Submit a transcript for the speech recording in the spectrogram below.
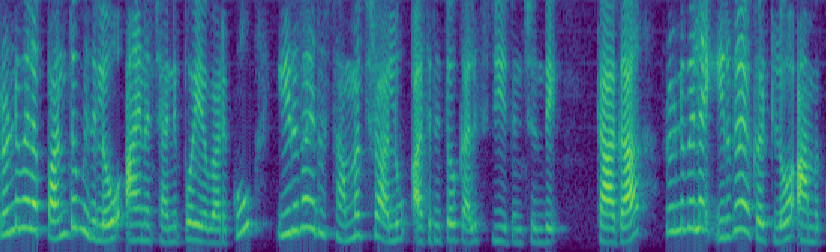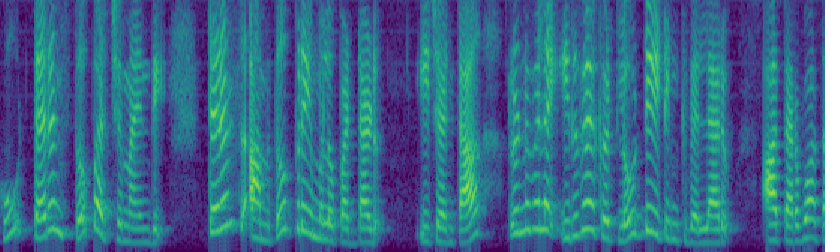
రెండు వేల పంతొమ్మిదిలో ఆయన చనిపోయే వరకు ఇరవై ఐదు సంవత్సరాలు అతనితో కలిసి జీవించింది. కాగా రెండు వేల ఇరవై ఒకటిలో ఆమెకు టెరెన్స్తో పరిచయమైంది. టెరెన్స్ ఆమెతో ప్రేమలో పడ్డాడు. ఈ జంట రెండు వేల ఇరవై ఒకటిలో డేటింగ్కి వెళ్ళారు. ఆ తర్వాత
